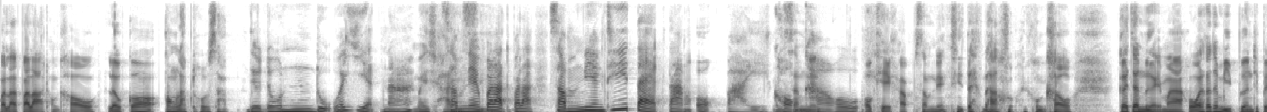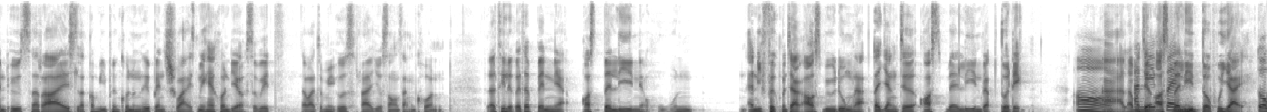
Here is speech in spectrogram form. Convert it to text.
ประหลาดประหลาดๆของเขา แล้วก็ต้องรับโทรศัพท์ เดี๋ยวโดนดุว่าเหยียดนะ ไม่ใช่สำเนียงสิประหลาดประหลาดสำเนียงที่แตกต่างออกไปของสำเนียงเขาโอเคครับสำเนียงที่แตกต่างของเขา ก็จะเหนื่อยมากเพราะว่าเขาจะมีเพื่อนที่เป็น Österreich แล้วก็มีเพื่อนคนหนึ่งที่เป็นชไวส์มีแค่คนเดียวสวิตแต่ว่าจะมี Österreich อยู่สองสามคน แล้วที่เหลือก็จะเป็นเนี่ย Ostberlin เนี่ยโอ้โหอันนี้ฝึกมาจาก Ausbildung แล้วแต่ยังเจอ Ostberlin แบบตัวเด็ก อ๋ออ่าแล้วมันเจอ Ostberlin ตัวผู้ใหญ่ ตัว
